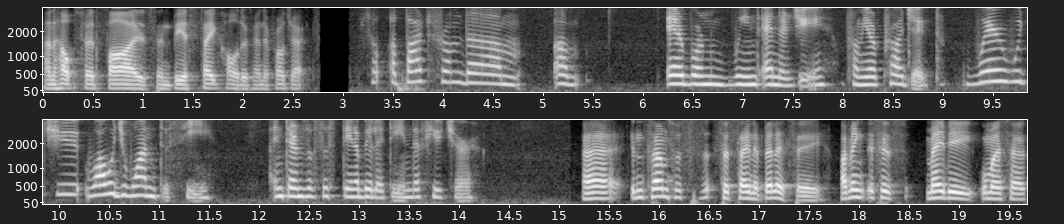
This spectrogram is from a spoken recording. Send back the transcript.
and help to advise and be a stakeholder within a project. So, apart from the um, um, airborne wind energy from your project, where would you, what would you want to see in terms of sustainability in the future? Uh, in terms of sustainability, I think this is maybe almost a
